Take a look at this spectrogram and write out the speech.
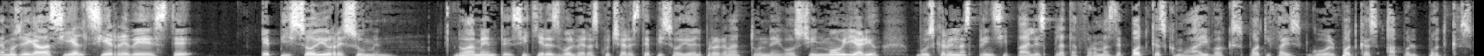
hemos llegado así al cierre de este episodio resumen. Nuevamente, si quieres volver a escuchar este episodio del programa Tu negocio inmobiliario, búscalo en las principales plataformas de podcast como iVoox, Spotify, Google Podcast, Apple Podcast.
